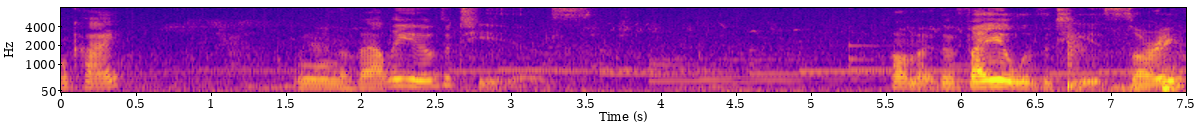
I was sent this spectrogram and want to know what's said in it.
Okay. We're in the Valley of the Tears. Oh no, the Vale of the Tears, sorry.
